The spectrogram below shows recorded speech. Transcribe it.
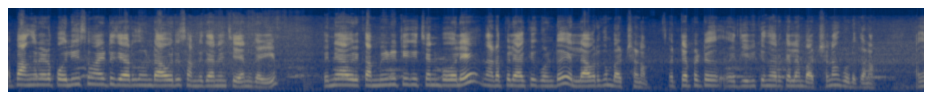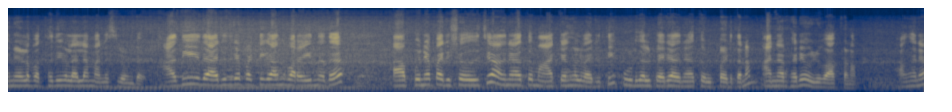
അപ്പോൾ അങ്ങനെയുള്ള പോലീസുമായിട്ട് ചേർന്നുകൊണ്ട് ആ ഒരു സംവിധാനം ചെയ്യാൻ കഴിയും. പിന്നെ ഒരു കമ്മ്യൂണിറ്റി കിച്ചൺ പോലെ നടപ്പിലാക്കിക്കൊണ്ട് എല്ലാവർക്കും ഭക്ഷണം ഒറ്റപ്പെട്ട് ജീവിക്കുന്നവർക്കെല്ലാം ഭക്ഷണം കൊടുക്കണം. അങ്ങനെയുള്ള പദ്ധതികളെല്ലാം മനസ്സിലുണ്ട്. അതി ദാരിദ്ര്യ പട്ടിക എന്ന് പറയുന്നത് പുനഃപരിശോധിച്ച് അതിനകത്ത് മാറ്റങ്ങൾ വരുത്തി കൂടുതൽ പേരെ അതിനകത്ത് ഉൾപ്പെടുത്തണം അനർഹരെ ഒഴിവാക്കണം. അങ്ങനെ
